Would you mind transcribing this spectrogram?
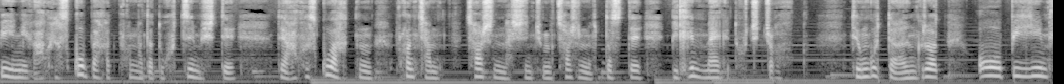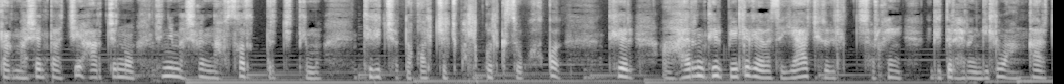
би энийг авах ёсгүй байхад бурхан надад өгсөн юм штэ. Тэгээ авах ёсгүй байхад нь бурхан чамд цоошин машин ч юм цоошин утас те бэлгэнд май гэд өчөж байгаа. Тэнгүүтээ өнгөрөөд оо би ийм лаг машинтаа чи харж гинүү чиний машин навсгал өдөрч гэх юм уу тэгж одоо голчилж болохгүй л гэсэн үг байхгүй. Тэгэхээр харин тэр бэлэг яваасаа яаж хэрэглэж сурахын гэдэг дээр харин илүү анхаарч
